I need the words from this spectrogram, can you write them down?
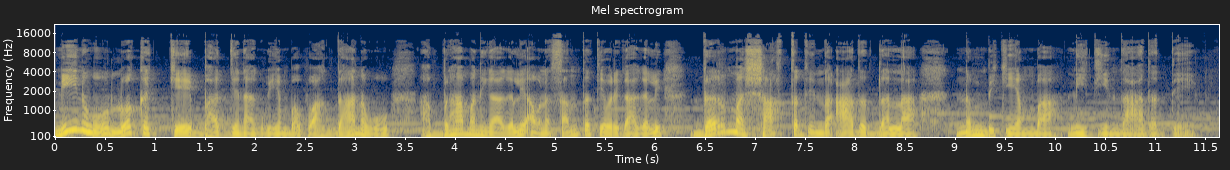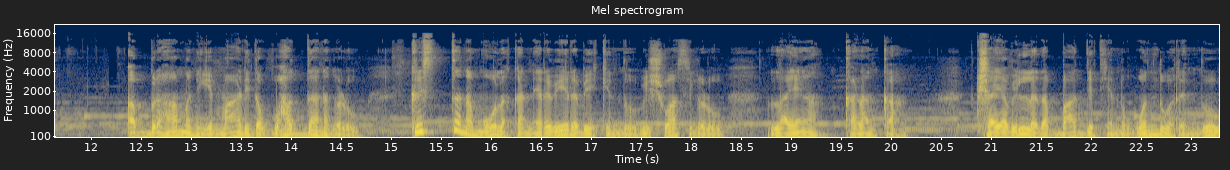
ನೀನು ಲೋಕಕ್ಕೆ ಬಾಧ್ಯನಾಗುವೆ ಎಂಬ ವಾಗ್ದಾನವು ಅಬ್ರಾಹ್ಮನಿಗಾಗಲಿ ಅವನ ಸಂತತಿಯವರಿಗಾಗಲಿ ಧರ್ಮಶಾಸ್ತ್ರದಿಂದ ಆದದ್ದಲ್ಲ ನಂಬಿಕೆ ಎಂಬ ನೀತಿಯಿಂದ ಆದದ್ದೇ. ಅಬ್ರಾಹ್ಮನಿಗೆ ಮಾಡಿದ ವಾಗ್ದಾನಗಳು ಕ್ರಿಸ್ತನ ಮೂಲಕ ನೆರವೇರಬೇಕೆಂದು ವಿಶ್ವಾಸಿಗಳು ಲಯ, ಕಳಂಕ, ಕ್ಷಯವಿಲ್ಲದ ಬಾಧ್ಯತೆಯನ್ನು ಹೊಂದುವರೆಂದು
